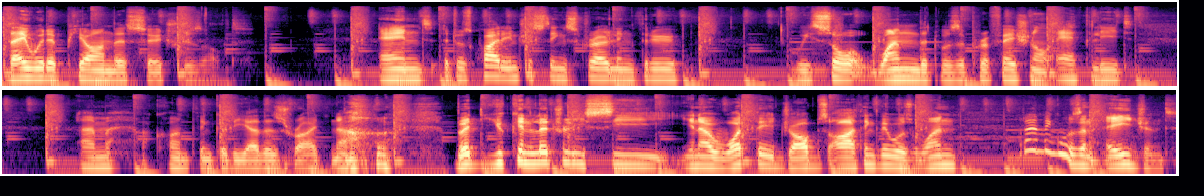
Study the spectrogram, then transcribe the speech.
they would appear on the search result. And it was quite interesting scrolling through. We saw one that was a professional athlete. Um, I can't think of the others right now, but you can literally see, you know, what their jobs are. I think there was one. I don't think it was an agent.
